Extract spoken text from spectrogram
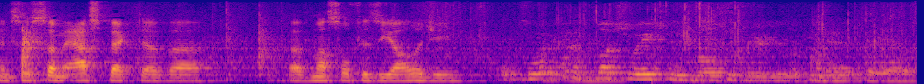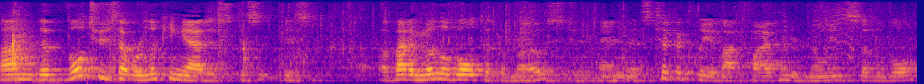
and so some aspect of uh, of muscle physiology. So what kind of fluctuation in voltage are you looking at? Um, the voltage that we're looking at is, is, is about a millivolt at the most, and it's typically about 500 millionths of a volt.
